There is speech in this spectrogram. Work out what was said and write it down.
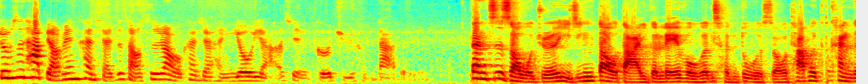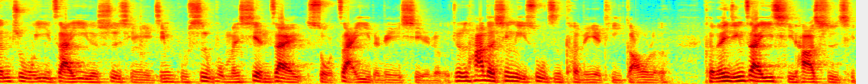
就是他表面看起来，至少是让我看起来很优雅，而且格局很大的人。但至少我觉得已经到达一个 level 跟程度的时候，他会看跟注意、在意的事情，已经不是我们现在所在意的那一些了。就是他的心理素质可能也提高了，可能已经在意其他事情。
